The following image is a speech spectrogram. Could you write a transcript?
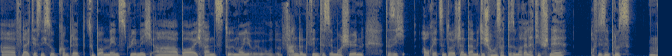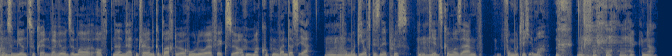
Äh, vielleicht jetzt nicht so komplett super mainstreamig, aber ich fand's du immer, fand und finde es immer schön, dass ich auch jetzt in Deutschland damit die Chance habe, das immer relativ schnell auf Disney Plus mhm. konsumieren zu können, weil wir uns immer oft, ne, wir hatten einen Trailer mitgebracht über Hulu, FX, ja, mal gucken, wann das, ja, mhm. vermutlich auf Disney Plus. Und mhm. jetzt können wir sagen, vermutlich immer. ja, genau.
